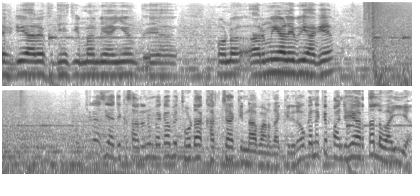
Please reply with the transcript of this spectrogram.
ਐਸਡੀਆਰਐਫ ਦੀਆਂ ਟੀਮਾਂ ਵੀ ਆਈਆਂ ਤੇ ਹੁਣ ਆਰਮੀ ਵਾਲੇ ਵੀ ਆ ਗਏ ਆ। ਪੁੱਛ ਰਿਹਾ ਸੀ ਅੱਜ ਕਿਸਾਨਾਂ ਨੂੰ, ਮੈਂ ਕਿਹਾ ਵੀ ਤੁਹਾਡਾ ਖਰਚਾ ਕਿੰਨਾ ਬਣਦਾ ਕਿੱਲੇ ਦਾ? ਉਹ ਕਹਿੰਦੇ ਕਿ 5000 ਤਾਂ ਲਵਾਈ ਆ।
